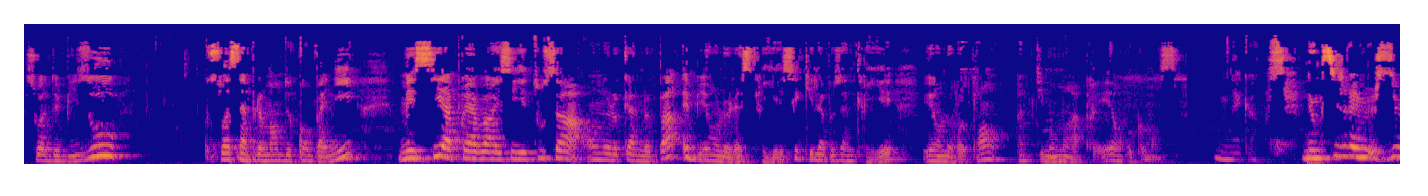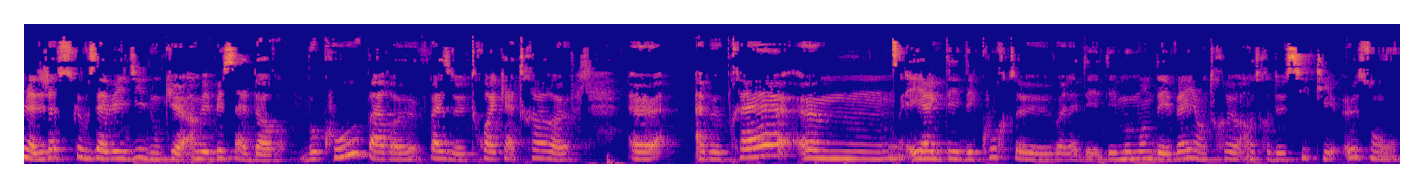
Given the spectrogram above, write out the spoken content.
soit de bisous, soit simplement de compagnie. Mais si après avoir essayé tout ça, on ne le calme pas, eh bien on le laisse crier, c'est qu'il a besoin de crier et on le reprend un petit moment après et on recommence. D'accord. Donc si je résume là déjà tout ce que vous avez dit, donc euh, un bébé ça beaucoup par euh, phase de 3-4 heures euh, à peu près, et avec des, courtes, voilà, des, moments d'éveil entre, entre deux cycles qui eux sont,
